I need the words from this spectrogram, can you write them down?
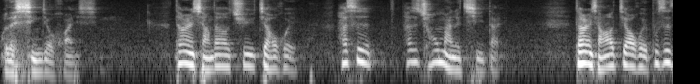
我的心就欢喜。当然想到去教会，他是他是充满了期待。当然想要教会，不是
